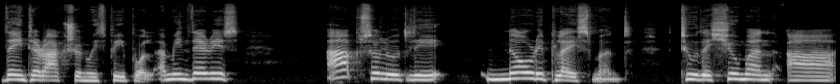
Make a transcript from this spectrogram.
the interaction with people. I mean, there is absolutely no replacement to the human uh,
